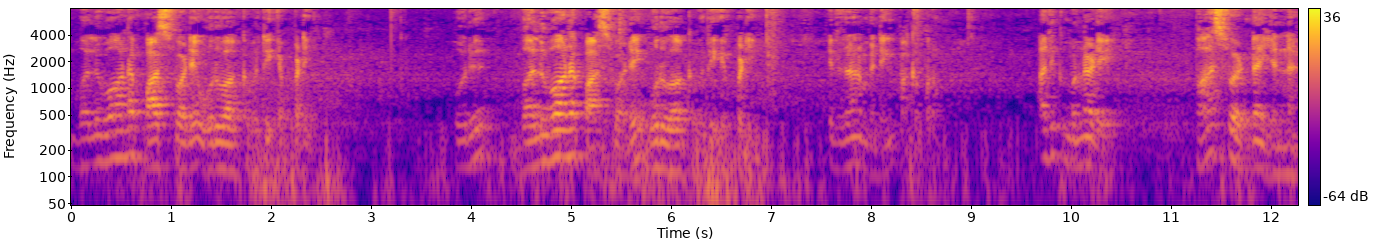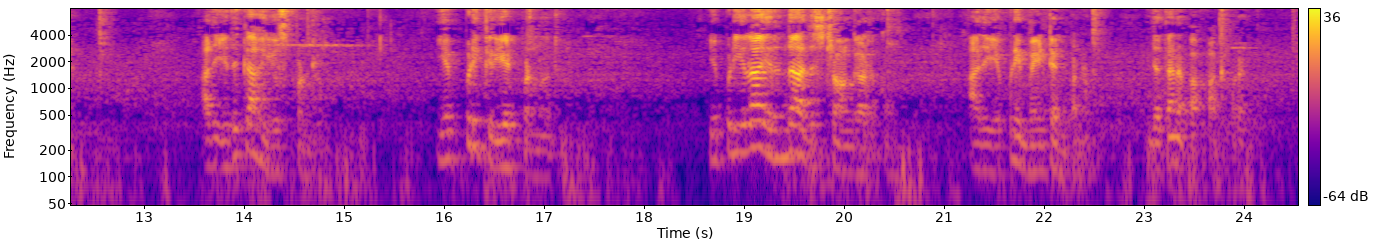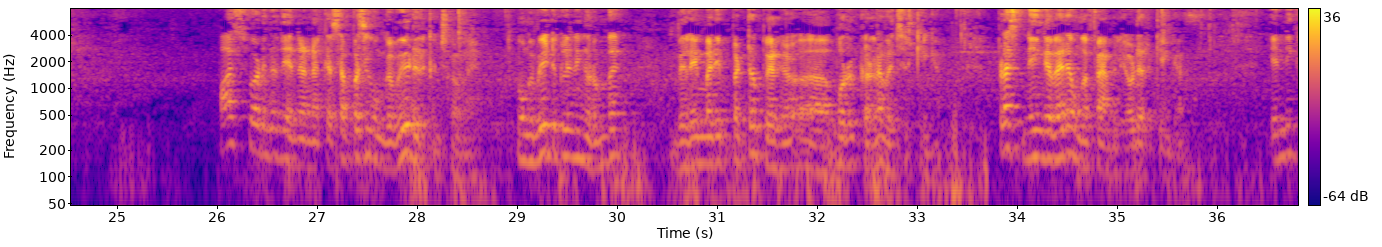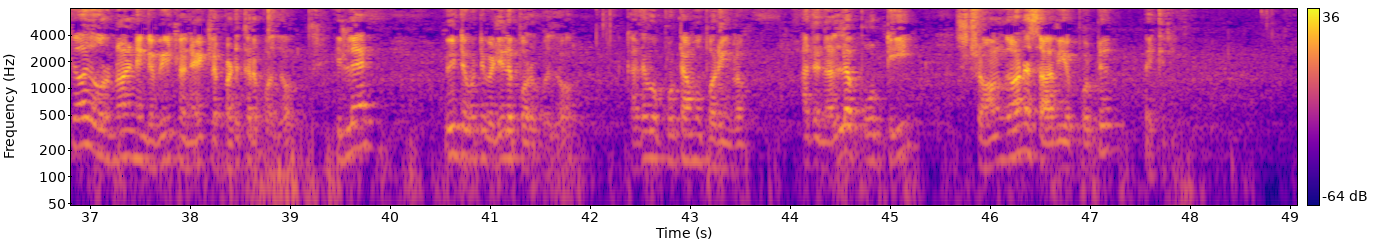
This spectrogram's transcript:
வலுவான பாஸ்வேர்டை உருவாக்குவது எப்படி? ஒரு வலுவான பாஸ்வேர்டை உருவாக்குவது எப்படி? இதுதான் நம்ம இன்னைக்கு பார்க்க போகிறோம் அதுக்கு முன்னாடி பாஸ்வேர்ட்னா என்ன? அதை எதுக்காக யூஸ் பண்ணுறோம் எப்படி கிரியேட் பண்ணுவது? எப்படியெல்லாம் இருந்தால் அது ஸ்ட்ராங்காக இருக்கும்? அதை எப்படி மெயின்டைன் பண்ணணும்? இதை தான் நான் பா- பார்க்க போகிறேன் பாஸ்வேர்டுங்கிறது என்னென்னாக்க சப்போஸ் உங்கள் வீடு இருக்குன்னு சொல்லுவேன் உங்கள் வீட்டுக்குள்ளே நீங்கள் ரொம்ப விலை மதிப்பற்ற பொருள்- பொருட்கள்லாம் வச்சுருக்கீங்க. ப்ளஸ் நீங்கள் வேறு உங்கள் ஃபேமிலியோடு இருக்கீங்க. என்னைக்காவது ஒரு நாள் நீங்கள் வீட்டில் நைட்டில் படுக்கிற போதோ இல்லை வீட்டை விட்டு வெளியில் போகிற போதோ கதவை பூட்டாமல் போகிறீங்களோ அதை நல்லா பூட்டி ஸ்ட்ராங்கான சாவியை போட்டு வைக்கிறீங்க.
